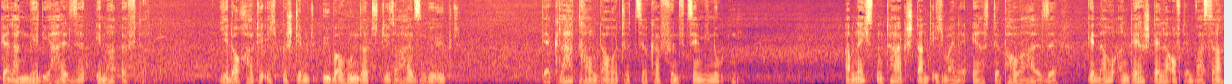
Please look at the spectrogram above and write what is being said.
gelang mir die Halse immer öfter. Jedoch hatte ich bestimmt über 100 dieser Halsen geübt. Der Klartraum dauerte circa 15 Minuten. Am nächsten Tag stand ich meine erste Powerhalse genau an der Stelle auf dem Wasser,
